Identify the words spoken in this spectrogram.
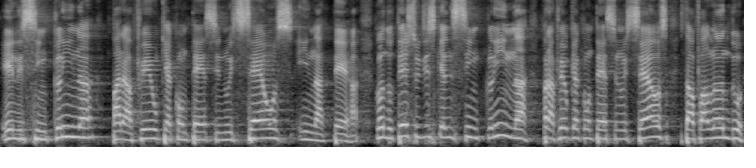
ele se inclina para ver o que acontece nos céus e na terra. Quando o texto diz que ele se inclina para ver o que acontece nos céus, está falando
